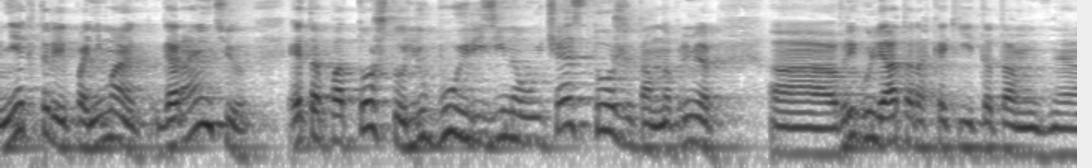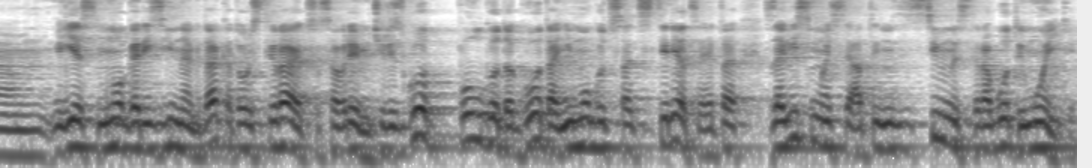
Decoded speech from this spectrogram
некоторые понимают гарантию, это по то, что любую резиновую часть тоже, там, например, а, в регуляторах какие-то там эм, есть много резинок, да, которые стираются со временем. Через год, полгода, год они могут стереться. Это в зависимости от интенсивности работы мойки.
